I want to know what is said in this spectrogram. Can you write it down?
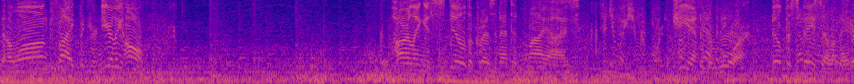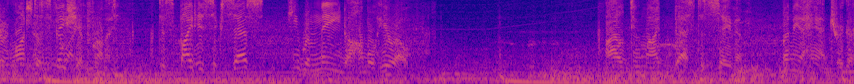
Been a long fight, but you're nearly home. Harling is still the president in my eyes. Situation report. He ended the war, built the space elevator, and launched a spaceship from it. Despite his success, he remained a humble hero. I'll do my best to save him. Lend me a hand, Trigger.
